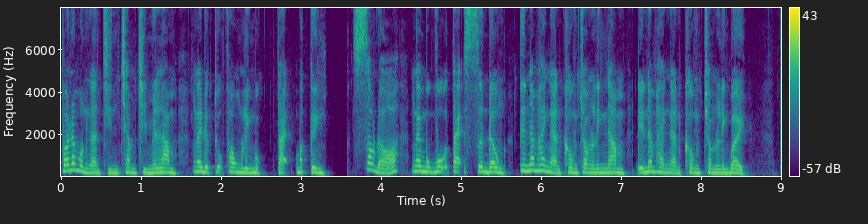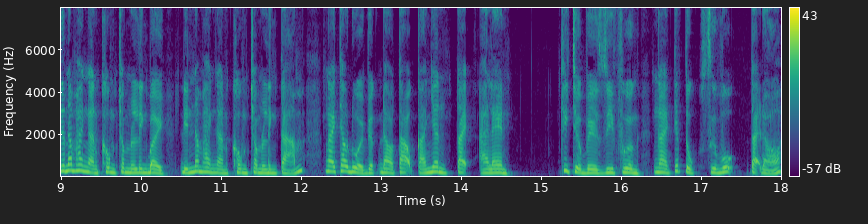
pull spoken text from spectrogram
Vào năm 1995, ngài được thụ phong linh mục tại Bắc Kinh. Sau đó, ngài mục vụ tại Sơn Đông từ năm 2005 đến năm 2007. Từ năm 2007 đến năm 2008, ngài theo đuổi việc đào tạo cá nhân tại Ireland. Khi trở về Duy Phương, ngài tiếp tục sứ vụ tại đó.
